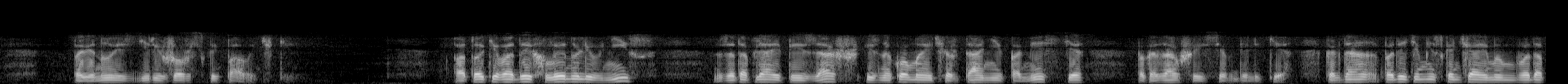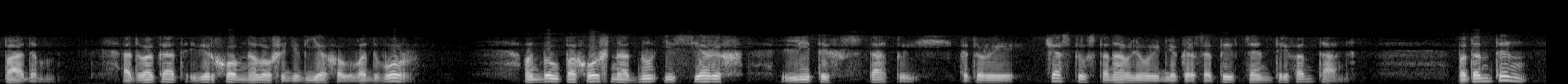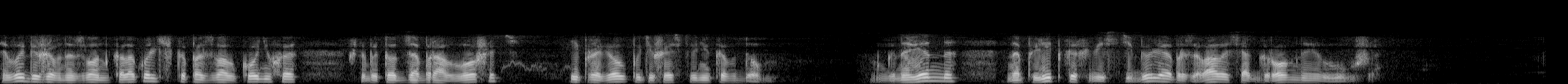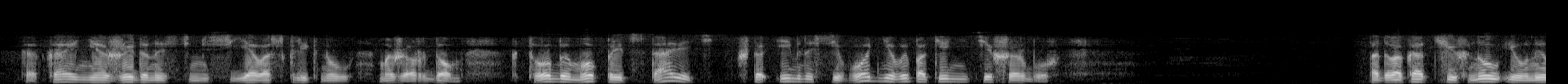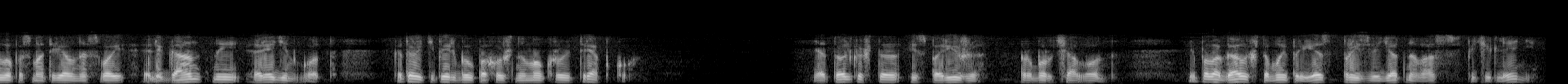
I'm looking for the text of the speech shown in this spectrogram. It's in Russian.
повинуясь дирижерской палочке. Потоки воды хлынули вниз, затопляя пейзаж и знакомые очертания поместья, показавшиеся вдалеке. Когда под этим нескончаемым водопадом адвокат верхом на лошади въехал во двор, он был похож на одну из серых литых статуй, которые часто устанавливают для красоты в центре фонтана. Патантен, выбежав на звон колокольчика, позвал конюха, чтобы тот забрал лошадь и провел путешественника в дом. Мгновенно на плитках вестибюля образовалась огромная лужа. «Какая неожиданность, мсье!» — воскликнул мажордом — кто бы мог представить, что именно сегодня вы покинете Шербур? Адвокат чихнул и уныло посмотрел на свой элегантный редингот, который теперь был похож на мокрую тряпку. «Я только что из Парижа», — пробурчал он, — «и полагал, что мой приезд произведет на вас впечатление».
